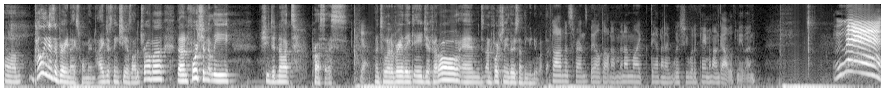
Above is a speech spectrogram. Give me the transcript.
Um, Colleen is a very nice woman. I just think she has a lot of trauma that unfortunately she did not process Yeah. until at a very late age, if at all. And unfortunately, there's nothing you can do about that. Donovan's friends bailed on him, and I'm like, damn it, I wish he would have came and hung out with me then. Meh.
